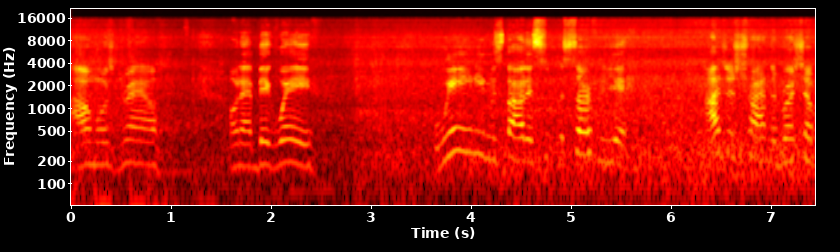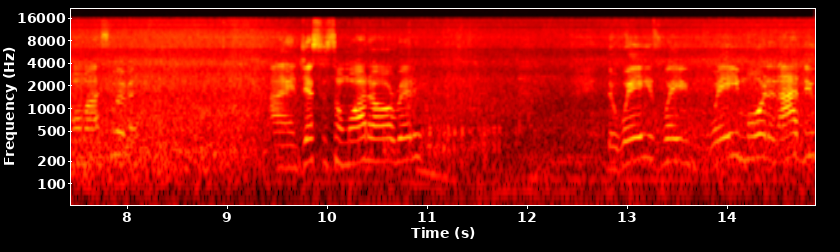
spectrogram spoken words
I almost drowned on that big wave. We ain't even started surfing yet. I just tried to brush up on my swimming. I ingested some water already. The waves weigh way more than I do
